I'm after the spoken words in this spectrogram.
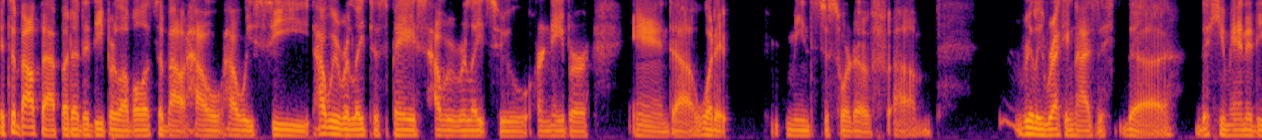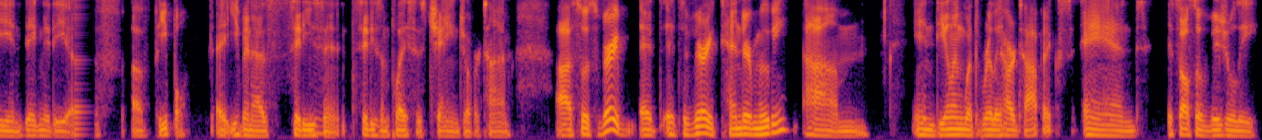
it's about that, but at a deeper level, it's about how how we see how we relate to space, how we relate to our neighbor, and uh, what it means to sort of um, really recognize the, the the humanity and dignity of of people even as cities mm-hmm. and cities and places change over time. Uh, so it's very it, it's a very tender movie. Um, in dealing with really hard topics, and it's also visually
